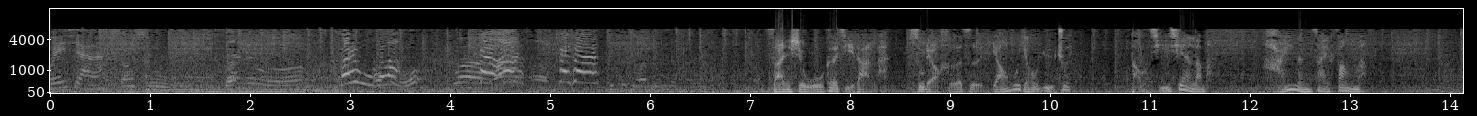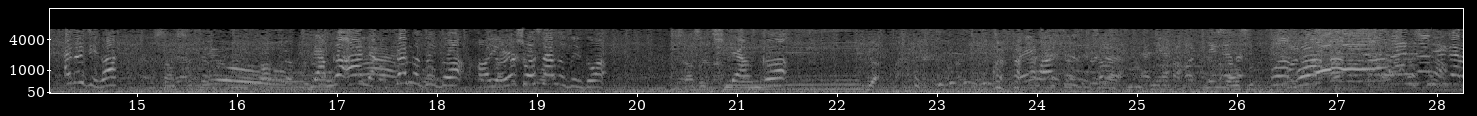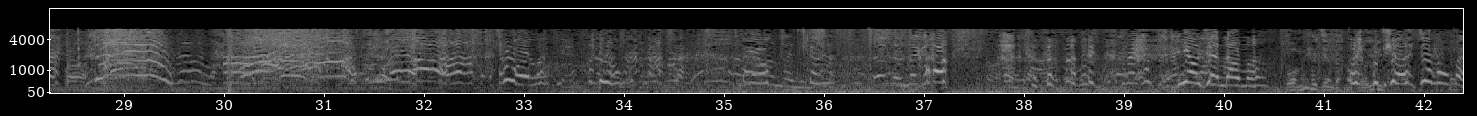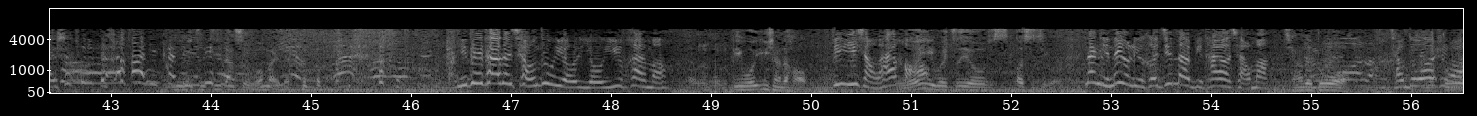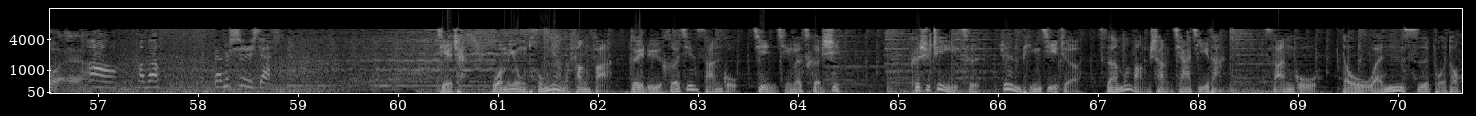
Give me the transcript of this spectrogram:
危险了。三十五，三十五，三十五个了，看啊，看看。三十五个鸡蛋了，塑料盒子摇摇欲坠，到极限了吗？还能再放吗？还能几个？三十六，两个啊，两三个最多。好，有人说三个最多。三十七，两个。一个。梅花四十个，两年，两个。哇哇，三十个了。我的天！哎呦，那那个。你有见到吗？我没有见到，我天，这么满是你看这个鸡蛋是我买的。你对它的强度有有预判吗？比我预想的好。比预想的还好。我以为只有二十几个。那你那个铝合金的比它要强吗？强得多。强多是吧？哎。哦，好吧，咱们试一下。接着，我们用同样的方法对铝合金伞骨进行了测试。可是这一次，任凭记者怎么往上加鸡蛋，伞骨都纹丝不动。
